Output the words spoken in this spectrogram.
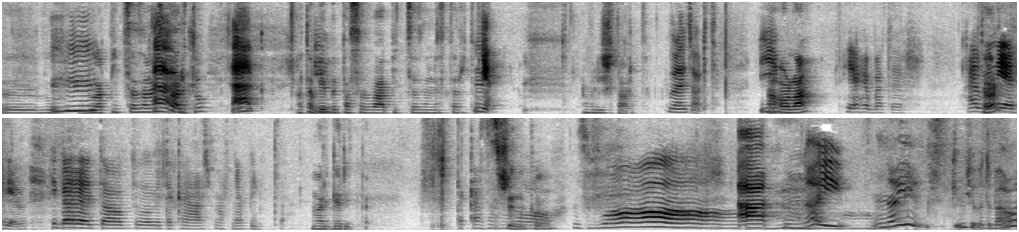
y, był, była pizza zamiast Tak. tortu. Tak? A tobie by pasowała pizza zamiast tortu? Nie, Wolisz tort. wolę tort. I A Ola? Ja chyba też. Albo Tak? nie wiem. Chyba że to byłoby taka smaczna pizza. Margaritę. Taka z szynką. Włoch. Z Włoch. A, no i, no i wszystkim się podobało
